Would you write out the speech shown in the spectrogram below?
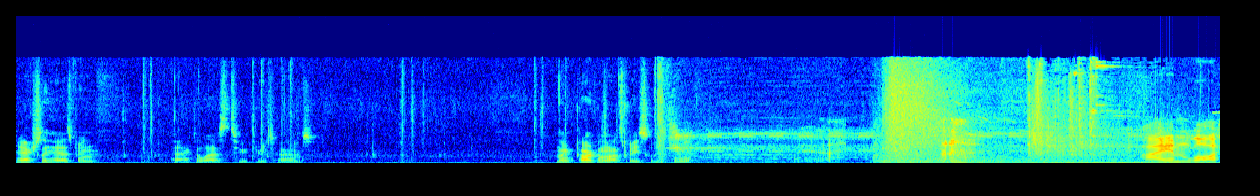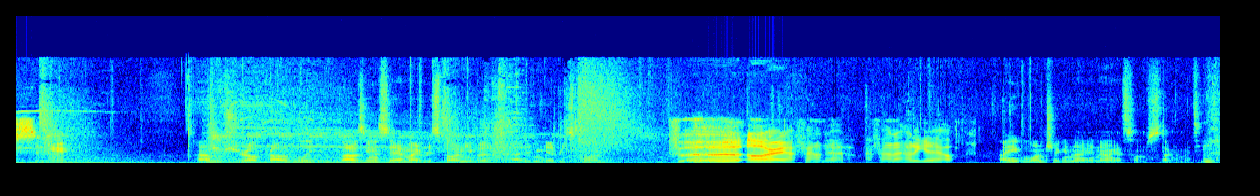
It actually has been packed the last two, three times. Like parking lot's basically full. I am lost in here. I'm sure I'll probably. Well, I was gonna say I might respawn you, but I didn't get respawn. Uh, Alright, I found out. I found out how to get out. I ate one chicken nugget. Now I got something stuck in my teeth.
